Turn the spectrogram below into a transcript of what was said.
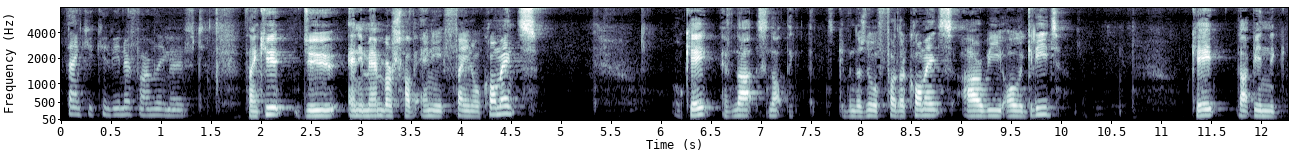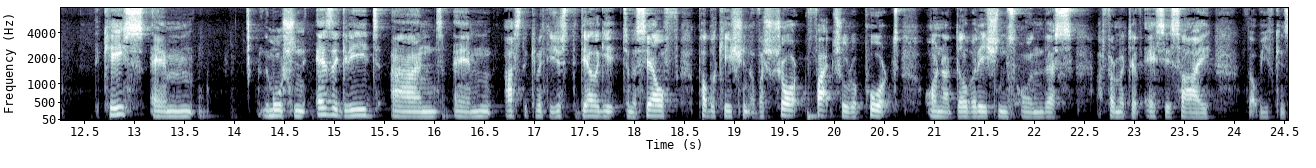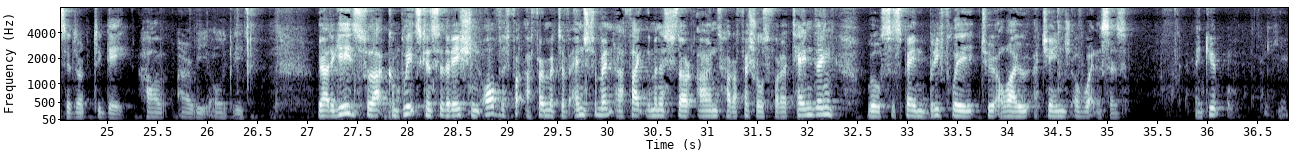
Thank you, Convener. Formally moved. Thank you. Do any members have any final comments? Okay, if not, it's not the, given there's no further comments, are we all agreed? Okay, that being the, the case, um, the motion is agreed and um, ask the committee just to delegate to myself publication of a short factual report on our deliberations on this affirmative SSI that we've considered today. How are we all agreed? We are engaged for that completes consideration of the affirmative instrument. I thank the Minister and her officials for attending. We'll suspend briefly to allow a change of witnesses. Thank you. Thank you.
